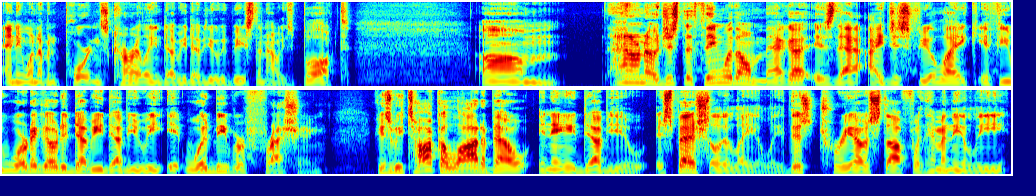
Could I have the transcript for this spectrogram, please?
anyone of importance currently in WWE based on how he's booked. Um, I don't know. Just the thing with Omega is that I just feel like if he were to go to WWE, it would be refreshing because we talk a lot about in AEW, especially lately, this trio stuff with him and the Elite.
